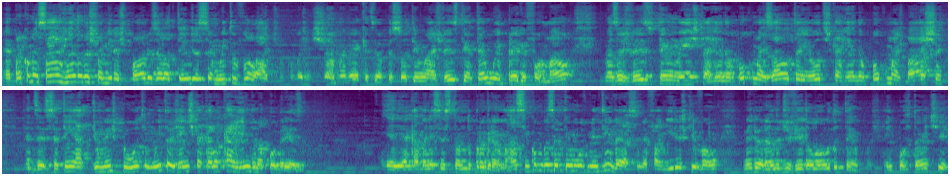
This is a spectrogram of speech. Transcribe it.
É, para começar, a renda das famílias pobres ela tende a ser muito volátil, como a gente chama, né? Quer dizer, a pessoa tem, às vezes, tem até um emprego informal, mas às vezes tem um mês que a renda é um pouco mais alta e outros que a renda é um pouco mais baixa. Quer dizer, você tem de um mês para o outro muita gente que acaba caindo na pobreza. E aí acaba necessitando do programa. Assim como você tem um movimento inverso, né? famílias que vão melhorando de vida ao longo do tempo. Acho que é importante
